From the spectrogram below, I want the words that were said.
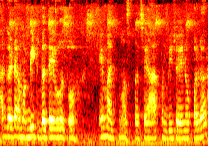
આ આમાં બીટ બતાવ્યો હતો. એમાં જ મસ્ત છે. આ પણ બીજો એનો કલર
